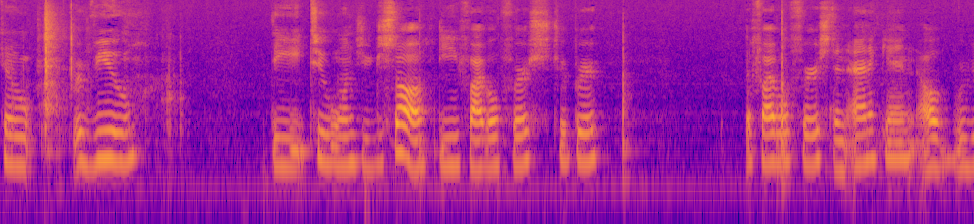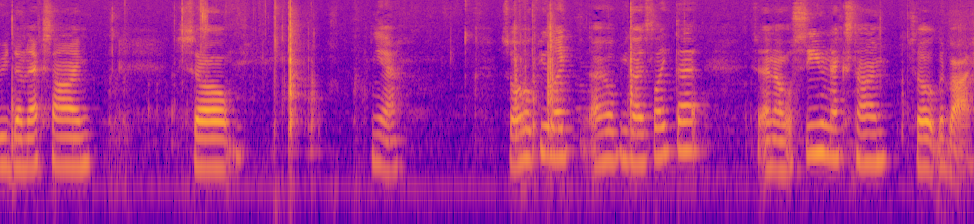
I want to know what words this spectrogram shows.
to review the two ones you just saw. The 501st Trooper, the 501st and Anakin. I'll review them next time. So, yeah. So I hope you like, I hope you guys like that. And I will see you next time. So, goodbye.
